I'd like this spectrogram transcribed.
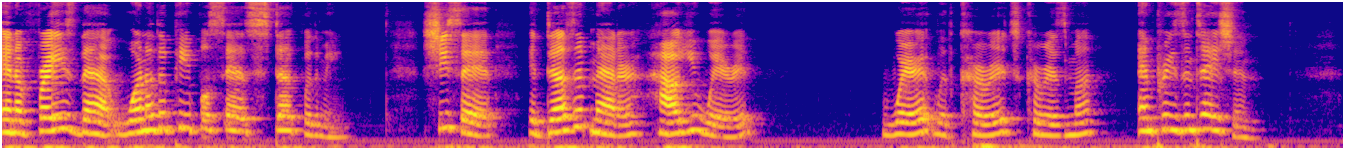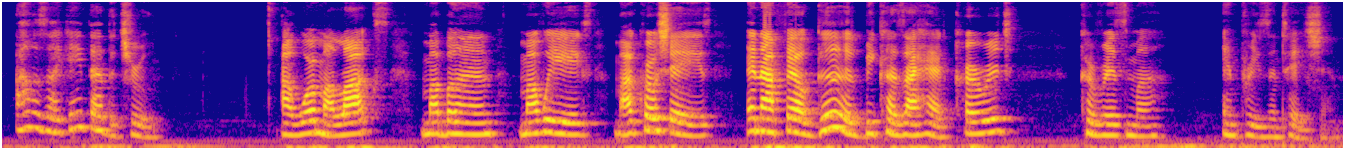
And a phrase that one of the people said stuck with me. She said, It doesn't matter how you wear it, wear it with courage, charisma, and presentation. I was like, Ain't that the truth? I wore my locks, my bun, my wigs, my crochets, and I felt good because I had courage, charisma, and presentation.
